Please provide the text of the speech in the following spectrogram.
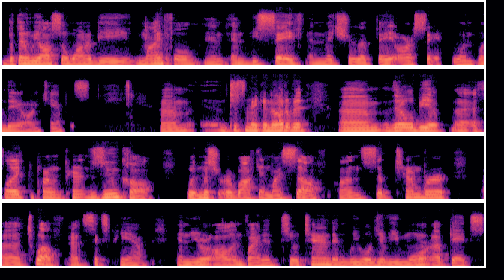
but then we also want to be mindful and, and be safe and make sure that they are safe when, when they are on campus. Um, just to make a note of it, um, there will be a, athletic department parent Zoom call with Mr. Urbach and myself on September uh, 12th at 6 p.m. And you're all invited to attend, and we will give you more updates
